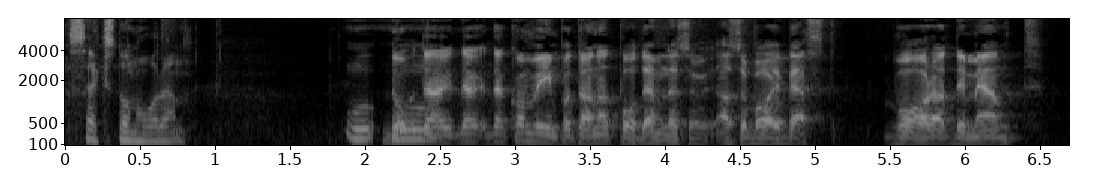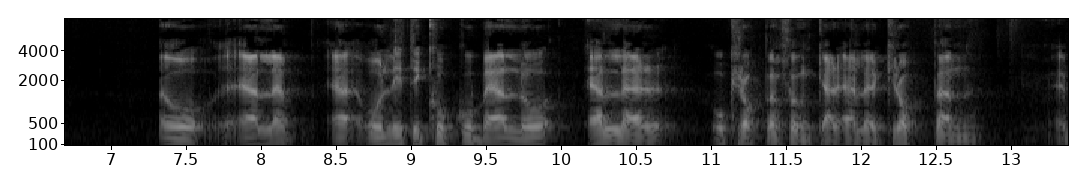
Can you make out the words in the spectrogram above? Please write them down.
16 åren. Och, Då, och, där, där, där kommer vi in på ett annat poddämne. Som, alltså vad är bäst? Vara dement och, eller, och lite kokobello eller och kroppen funkar eller kroppen eh,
